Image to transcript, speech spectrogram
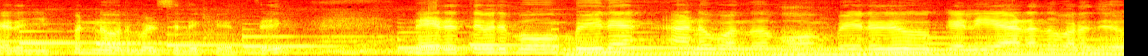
കഴിഞ്ഞ് ഇപ്പം നോർമൽസിലേക്ക് എത്തി നേരത്തെ ഒരു ബോംബെയിൽ ആണ് വന്നത് ബോംബെയിലൊരു ഗലിയാണെന്ന് പറഞ്ഞു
